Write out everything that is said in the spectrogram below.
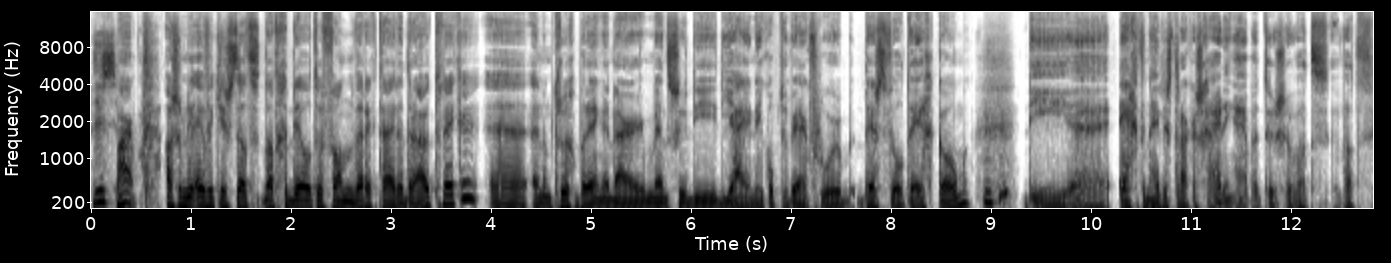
Dus Maar als we nu eventjes dat, dat gedeelte van werktijden eruit trekken... eh, en hem terugbrengen naar mensen die, die jij en ik op de werkvloer best veel tegenkomen... Mhm. die echt een hele strakke scheiding hebben tussen wat... wat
